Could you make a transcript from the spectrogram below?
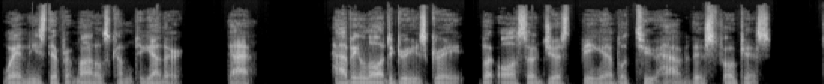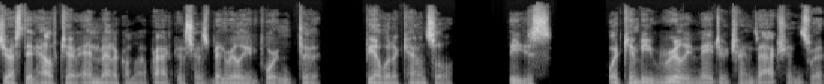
when these different models come together that having a law degree is great, but also just being able to have this focus just in healthcare and medical malpractice has been really important to be able to counsel these what can be really major transactions with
